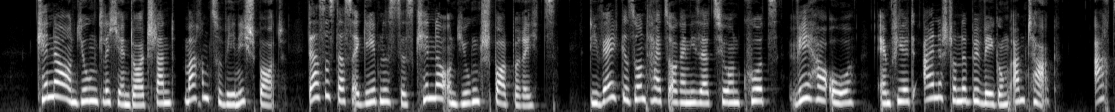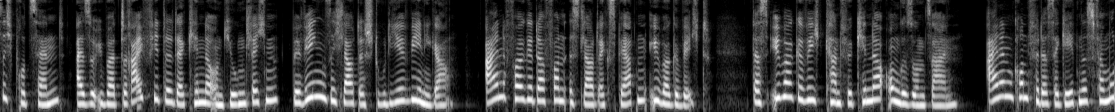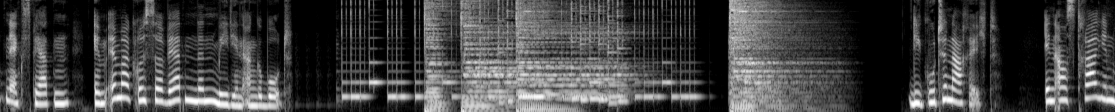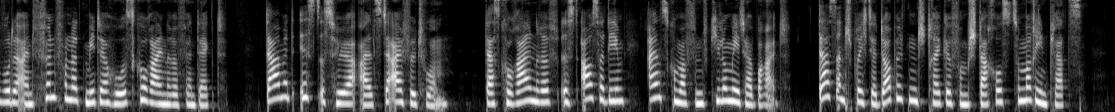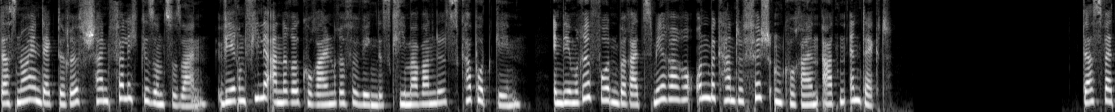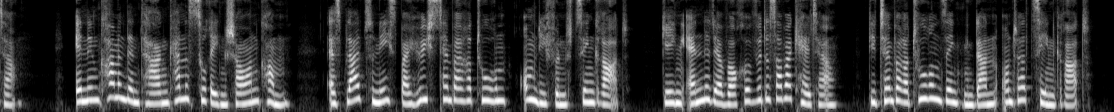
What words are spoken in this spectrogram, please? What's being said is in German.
Kinder und Jugendliche in Deutschland machen zu wenig Sport. Das ist das Ergebnis des Kinder- und Jugendsportberichts. Die Weltgesundheitsorganisation kurz WHO empfiehlt eine Stunde Bewegung am Tag. 80 Prozent, also über drei Viertel der Kinder und Jugendlichen, bewegen sich laut der Studie weniger. Eine Folge davon ist laut Experten Übergewicht. Das Übergewicht kann für Kinder ungesund sein. Einen Grund für das Ergebnis vermuten Experten im immer größer werdenden Medienangebot. Die gute Nachricht. In Australien wurde ein 500 Meter hohes Korallenriff entdeckt. Damit ist es höher als der Eiffelturm. Das Korallenriff ist außerdem 1,5 Kilometer breit. Das entspricht der doppelten Strecke vom Stachus zum Marienplatz. Das neu entdeckte Riff scheint völlig gesund zu sein, während viele andere Korallenriffe wegen des Klimawandels kaputt gehen. In dem Riff wurden bereits mehrere unbekannte Fisch- und Korallenarten entdeckt. Das Wetter. In den kommenden Tagen kann es zu Regenschauern kommen. Es bleibt zunächst bei Höchsttemperaturen um die 15 Grad. Gegen Ende der Woche wird es aber kälter. Die Temperaturen sinken dann unter 10 Grad.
